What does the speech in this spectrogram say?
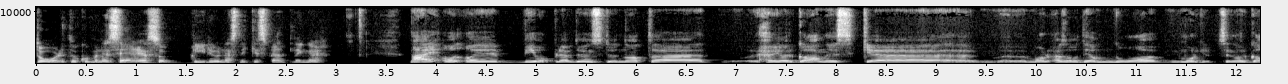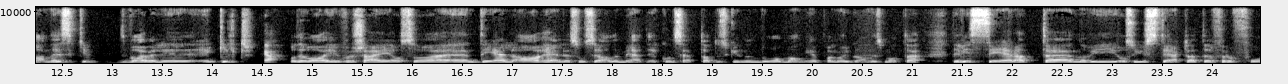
dårlig til å kommunisere, så blir det jo nesten ikke spredd lenger. Nei, og, og vi opplevde jo en stund at uh, høy organisk eh, mål, altså Det å nå målgruppen sin organisk var jo veldig enkelt. Ja. Og det var i og for seg også en del av hele sosiale mediekonseptet at du skulle nå mange på en organisk måte. Det vi ser at eh, når vi også justerte dette for å få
